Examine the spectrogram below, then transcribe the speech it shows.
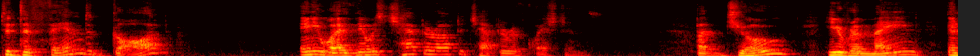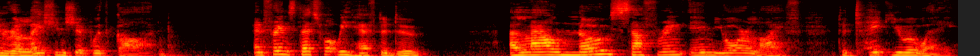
to defend God? Anyway, there was chapter after chapter of questions. But Job, he remained in relationship with God. And friends, that's what we have to do. Allow no suffering in your life to take you away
